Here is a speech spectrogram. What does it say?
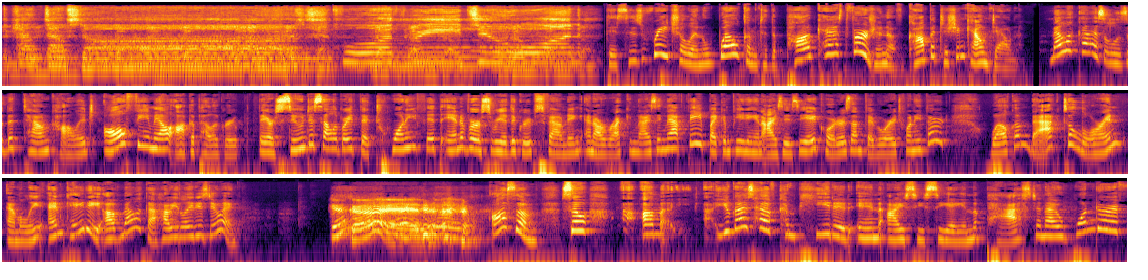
The countdown starts. Four, three, two, one. This is Rachel, and welcome to the podcast version of Competition Countdown. Melika is Elizabethtown College all female a cappella group. They are soon to celebrate the 25th anniversary of the group's founding and are recognizing that feat by competing in ICCA quarters on February 23rd. Welcome back to Lauren, Emily, and Katie of Melika. How are you ladies doing? Good. Good. Awesome. So, um, you guys have competed in ICCA in the past, and I wonder if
